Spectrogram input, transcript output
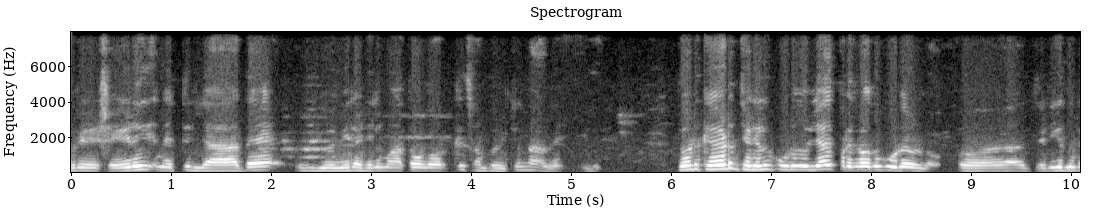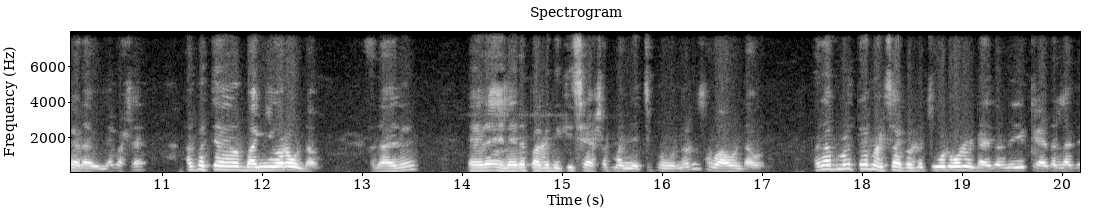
ഒരു ഷെയ്ഡ് നെറ്റ് ഇല്ലാതെ യു വിയുടെ അടിയിൽ മാത്രമുള്ളവർക്ക് സംഭവിക്കുന്നതാണ് ഇത്. ഇതുകൊണ്ട് കേടും ചെടികൾ കൂടുതലില്ല പ്രതിരോധം കൂടുതലുള്ളൂ ചെടിയൊന്നും കേടാവില്ല. പക്ഷെ അല്പം ഭംഗി കുറവുണ്ടാവും. അതായത് ഇല ഇലയുടെ പകുതിക്ക് ശേഷം മഞ്ഞച്ച് പോകുന്ന ഒരു സ്വഭാവം ഉണ്ടാവും അത് നമ്മൾ ഇത്ര മനസ്സിലാക്കേണ്ട? ചൂട് കൊണ്ട് ഉണ്ടായതുകൊണ്ട് ഈ കേടല്ലാതെ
